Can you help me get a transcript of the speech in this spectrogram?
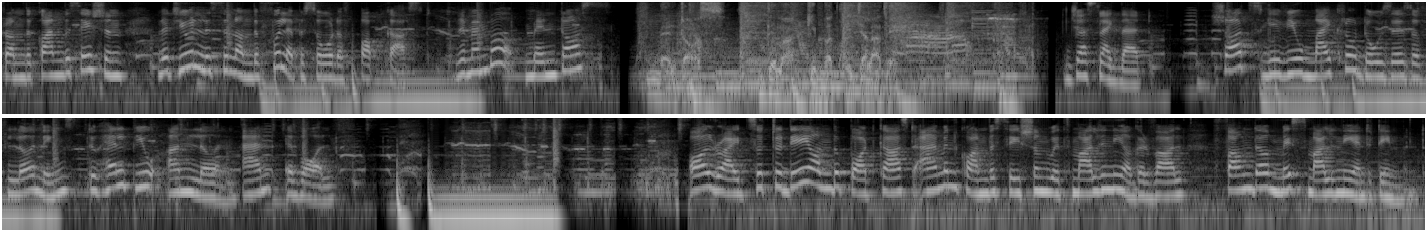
from the conversation that you'll listen on the full episode of Popcast. Remember Mentos? Mentos, दिमाग की बत्ती जला दे Just like that. Shots give you micro doses of learnings to help you unlearn and evolve. All right, so today on the podcast, I am in conversation with Malini Agarwal, founder Miss Malini Entertainment.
